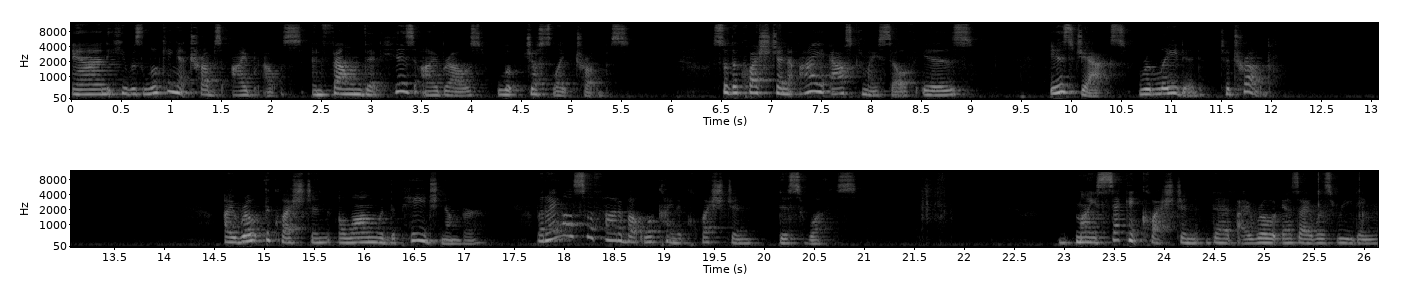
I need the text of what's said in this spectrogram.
and he was looking at Trub's eyebrows and found that his eyebrows looked just like Trub's. So the question I asked myself is, is Jax related to Trub? I wrote the question along with the page number, but I also thought about what kind of question this was. My second question that I wrote as I was reading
